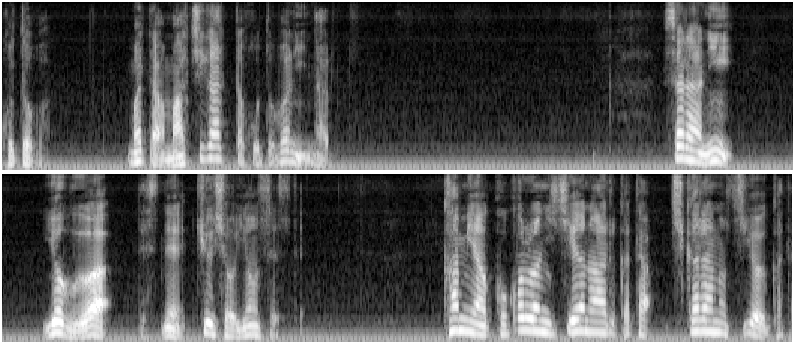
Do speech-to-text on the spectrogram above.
言葉また間違った言葉になる。さらに予部はですね9章4節で神は心に知恵のある方力の強い方。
